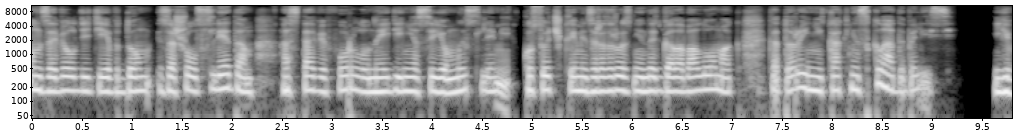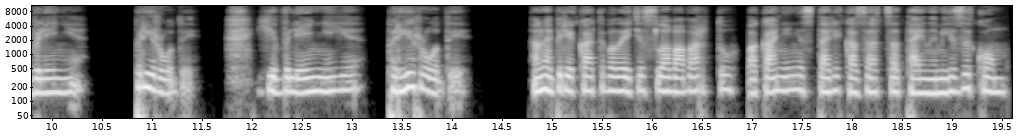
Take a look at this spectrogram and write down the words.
Он завел детей в дом и зашел следом, оставив Орлу наедине с ее мыслями, кусочками из разрозненных головоломок, которые никак не складывались. Явление природы. Явление природы. Она перекатывала эти слова во рту, пока они не стали казаться тайным языком.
